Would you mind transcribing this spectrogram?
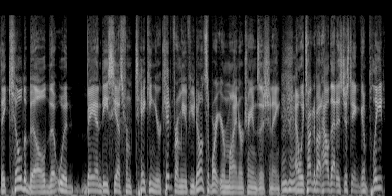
they killed a bill that would ban DCS from taking your kid from you if you don't support your minor transitioning. And we talked about how that is just in complete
